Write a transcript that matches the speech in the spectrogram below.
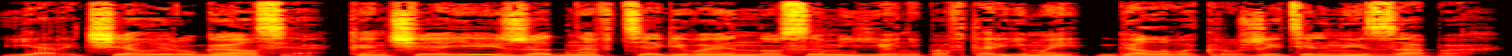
Я рычал и ругался, кончая и жадно втягивая носом ее неповторимый головокружительный запах.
